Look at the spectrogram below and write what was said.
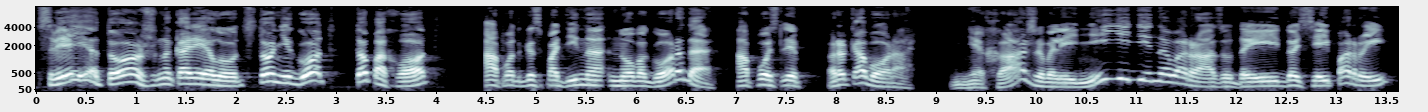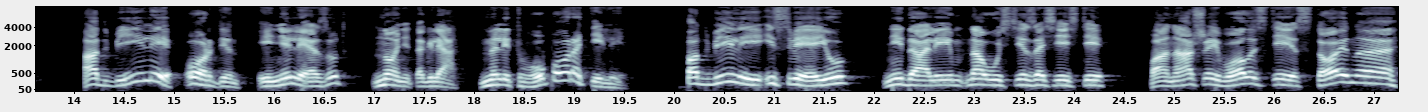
Свея тоже на Карелу, сто не год, то поход. А под господина Новогорода, а после Роковора, не хаживали ни единого разу, да и до сей поры. Отбили орден и не лезут, но не-то гля, на Литву поворотили. Отбили и Свею, не дали им на устье засести. По нашей волости стойно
